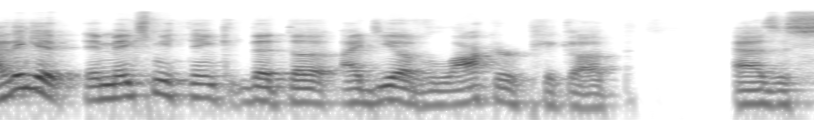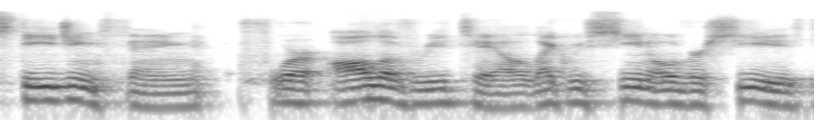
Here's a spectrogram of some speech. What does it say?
I think it it makes me think that the idea of locker pickup as a staging thing for all of retail, like we've seen overseas,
